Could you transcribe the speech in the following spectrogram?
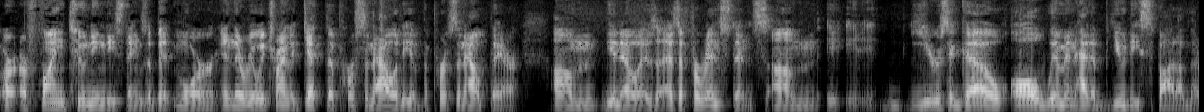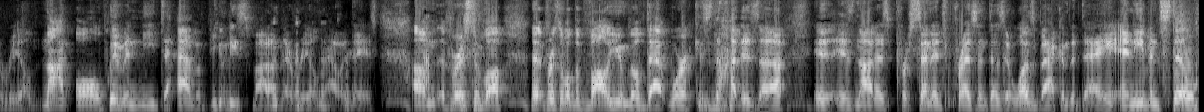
are, are fine tuning these things a bit more, and they're really trying to get the personality of the person out there. Um, you know, as a, as a for instance, um, it, it, years ago, all women had a beauty spot on their reel. Not all women need to have a beauty spot on their reel nowadays. Um, first of all, first of all, the volume of that work is not as uh, is, is not as percentage present as it was back in the day, and even still.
